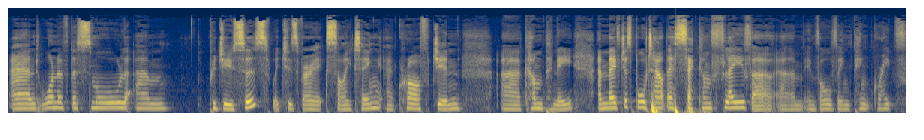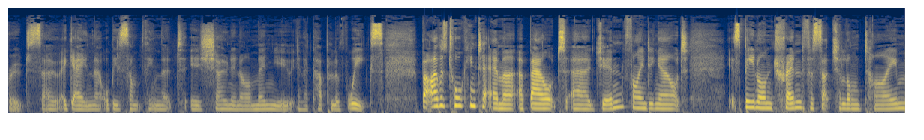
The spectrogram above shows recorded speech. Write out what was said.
and one of the small um, producers, which is very exciting, a craft gin uh, company, and they've just brought out their second flavour um, involving pink grapefruit. So, again, that will be something that is shown in our menu in a couple of weeks. But I was talking to Emma about uh, gin, finding out it's been on trend for such a long time,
